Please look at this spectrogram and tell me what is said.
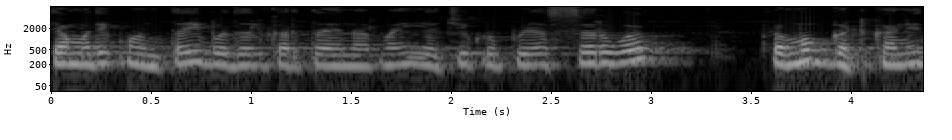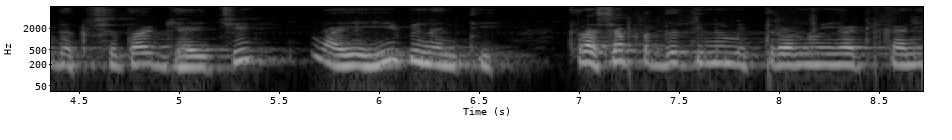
त्यामध्ये कोणताही बदल करता येणार नाही याची कृपया सर्व प्रमुख घटकांनी दक्षता घ्यायची आहे ही विनंती. तर अशा पद्धतीने मित्रांनो या ठिकाणी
